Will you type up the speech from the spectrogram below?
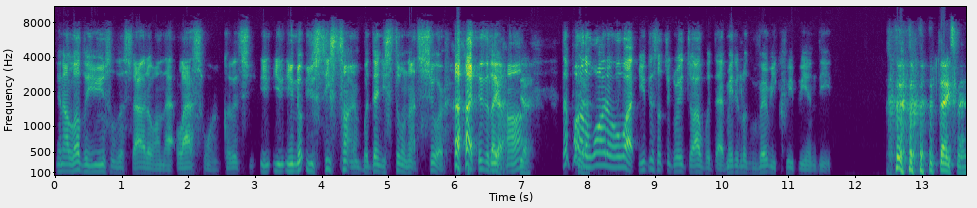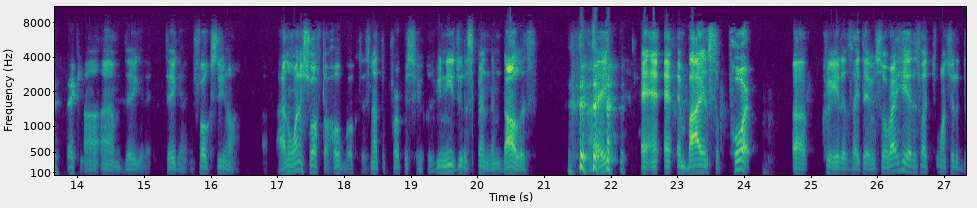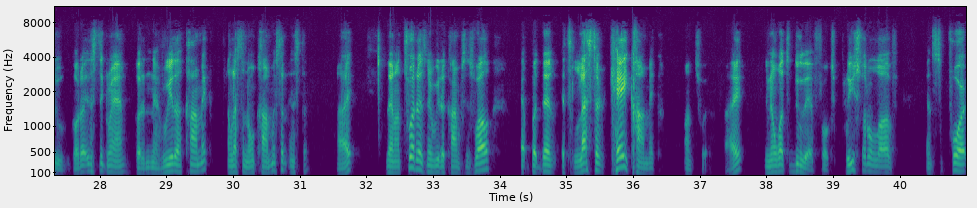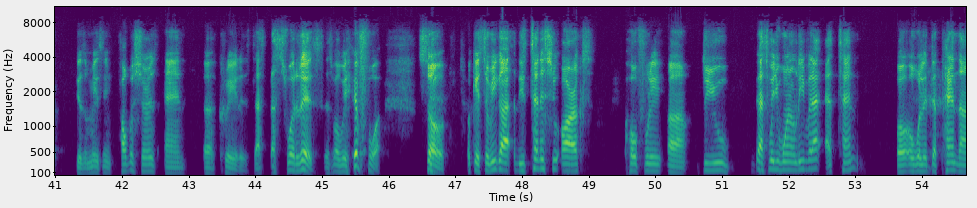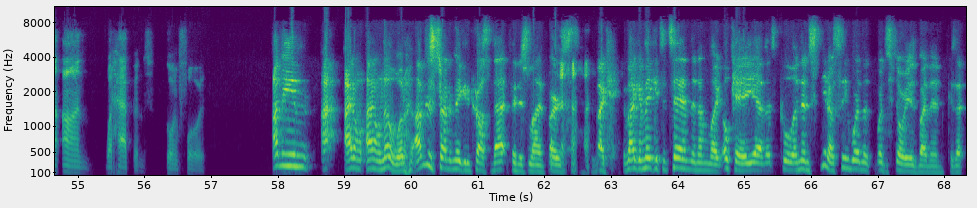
And I love the use of the shadow on that last one because it's you, you you know you see something, but then you're still not sure. it's like, yeah, huh? yeah, That part yeah. of the water or what? You did such a great job with that. Made it look very creepy indeed. Thanks, man. Thank you. Uh, I'm digging it, digging it, folks. You know, I don't want to show off the whole book. That's not the purpose here because we need you to spend them dollars right? and, and, and buy and support uh, creators like David. So right here, this is what I want you to do. Go to Instagram, go to Nerida Comic, lesser known comics on Insta. All right. Then on Twitter is Nerida Comics as well. uh, But then it's Lesser K Comic on Twitter. All right. You know what to do there, folks. Please show the love and support these amazing publishers and uh, creators. That's that's what it is. That's what we're here for. So okay, so we got these ten issue arcs. Hopefully, uh, do you? That's where you want to leave it at at ten, or, or will it depend on on what happens going forward? I mean, I, I don't I don't know what I'm just trying to make it across that finish line first. if I if I can make it to ten, then I'm like, okay, yeah, that's cool. And then you know, see where the where the story is by then, because I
